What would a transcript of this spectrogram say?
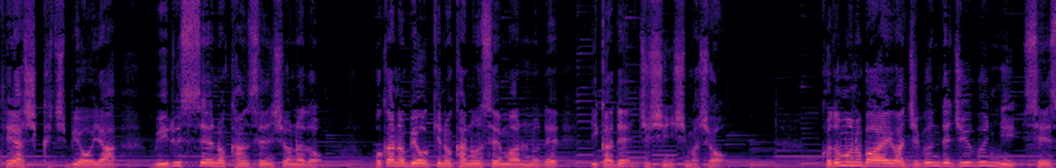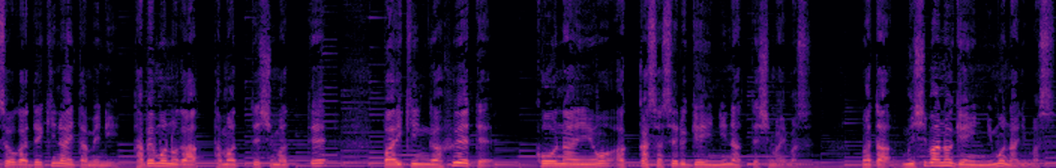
手足口病やウイルス性の感染症など他の病気の可能性もあるので以下で受診しましょう。子供の場合は自分で十分に清掃ができないために食べ物が溜まってしまってばい菌が増えて口内炎を悪化させる原因になってしまいます。また虫歯の原因にもなります。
